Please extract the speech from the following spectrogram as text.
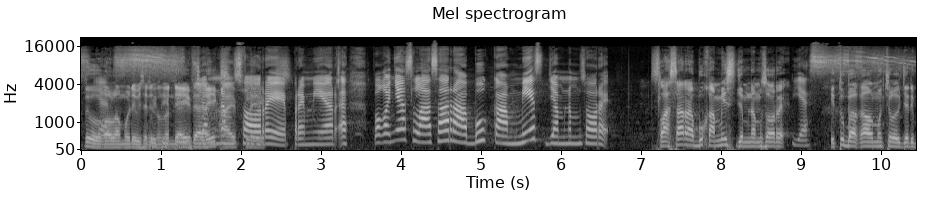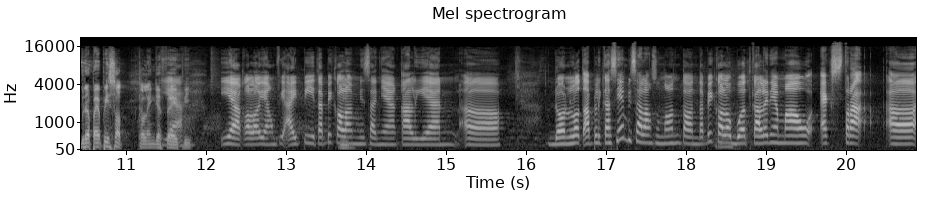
tuh Yes. kalau mau dia bisa ditonton di WTV Jam iFlix. 6 iFlix. sore premier eh pokoknya Selasa, Rabu, Kamis jam 6 sore. Selasa, Rabu, Kamis jam 6 sore. Yes. Itu bakal muncul jadi berapa episode kalau yang gak Iya. VIP? Iya, kalau yang VIP, tapi kalau Hmm. misalnya kalian eh, download aplikasinya bisa langsung nonton. Tapi kalau Hmm. buat kalian yang mau ekstra eh,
